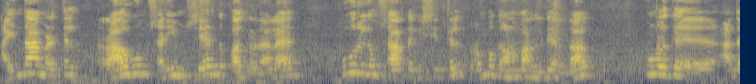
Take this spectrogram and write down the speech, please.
ஐந்தாம் இடத்தில் ராகுவும் சனியும் சேர்ந்து பார்க்குறதால பூர்வீகம் சார்ந்த விஷயத்தில் ரொம்ப கவனமாக இருந்துகிட்டே இருந்தால் உங்களுக்கு அந்த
